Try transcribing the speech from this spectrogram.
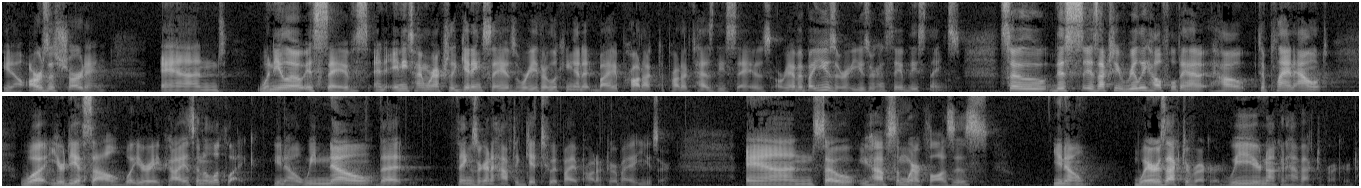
You know, ours is sharding, and Wanelo is saves, and anytime we're actually getting saves, we're either looking at it by product, a product has these saves, or we have it by user, a user has saved these things. So this is actually really helpful to, how, to plan out what your DSL, what your API is going to look like. You know, we know that things are going to have to get to it by a product or by a user. And so you have some where clauses. You know, where is active record? We are not going to have active record.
